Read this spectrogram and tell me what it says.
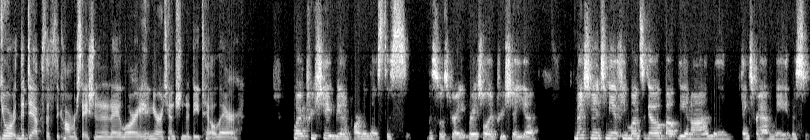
your the depth of the conversation today, Lori, and your attention to detail there. Well, I appreciate being a part of this. This this was great. Rachel, I appreciate you mentioning it to me a few months ago about being on and thanks for having me. This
